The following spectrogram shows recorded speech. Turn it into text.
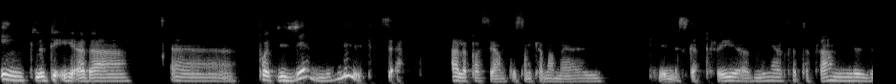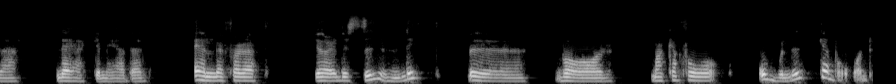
inkludera eh, på ett jämlikt sätt alla patienter som kan vara med i kliniska prövningar för att ta fram nya läkemedel eller för att göra det synligt eh, var man kan få olika vård.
